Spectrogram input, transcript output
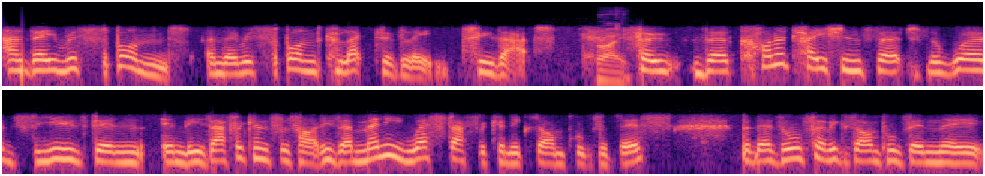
and they respond and they respond collectively to that. Right. So the connotations that the words used in, in these African societies, there are many West African examples of this, but there's also examples in the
